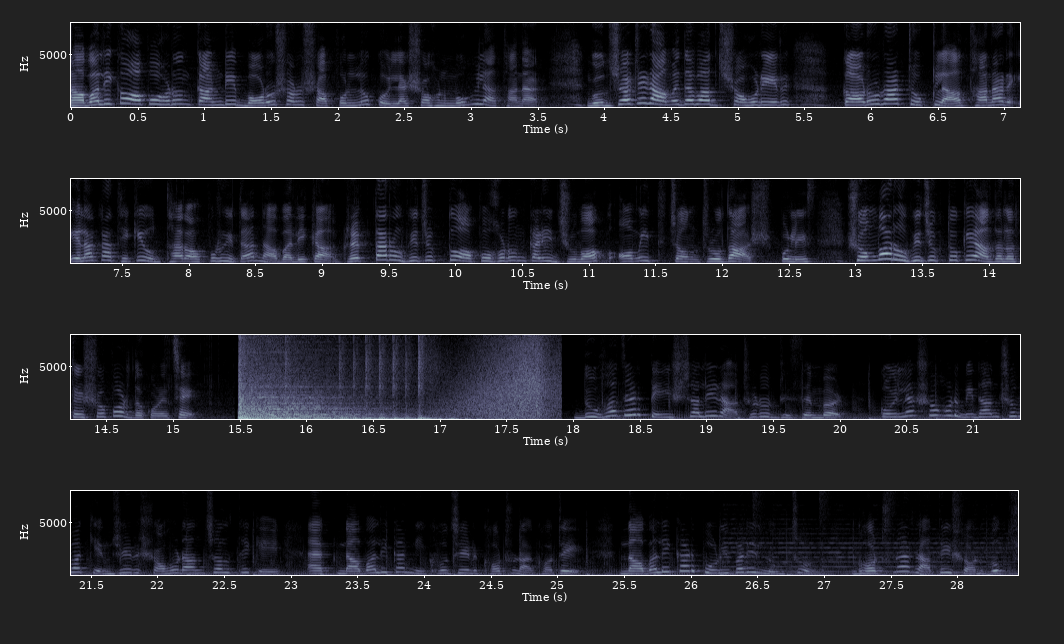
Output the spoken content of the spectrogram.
নাবালিকা অপহরণ কাণ্ডে বড়সড় সাফল্য কৈলাসহর মহিলা থানার। গুজরাটের আমেদাবাদ শহরের কারোরা টোকলা থানার এলাকা থেকে উদ্ধার অপহৃতা নাবালিকা। গ্রেপ্তার অভিযুক্ত অপহরণকারী যুবক অমিত চন্দ্র দাস। পুলিশ সোমবার অভিযুক্তকে আদালতে সুপর্দ করেছে। দু হাজার তেইশ সালের আঠেরো ডিসেম্বর, কৈলাসহর বিধানসভা কেন্দ্রের শহরাঞ্চল থেকে এক নাবালিকা নিখোঁজের ঘটনা ঘটে। নাবালিকার পরিবারের লোকজন ঘটনার রাতে সর্বত্র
